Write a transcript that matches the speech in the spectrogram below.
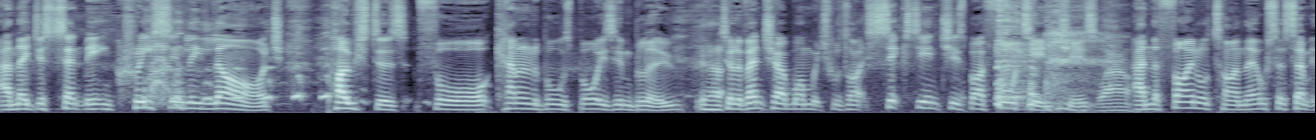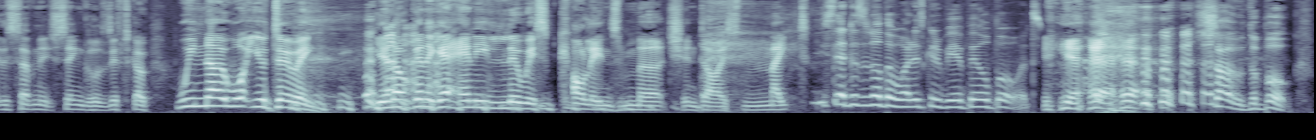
and they just sent me increasingly large posters for Cannon and Boys Boys in Blue, Yeah. till eventually I had one which was like 60 inches by 40 inches. Wow. And the final time, they also sent me the 7 inch single as if to go, We know what you're doing. you're not going to get any Lewis Collins merchandise, mate. You said there's another one. It's going to be a billboard. Yeah. so the book,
